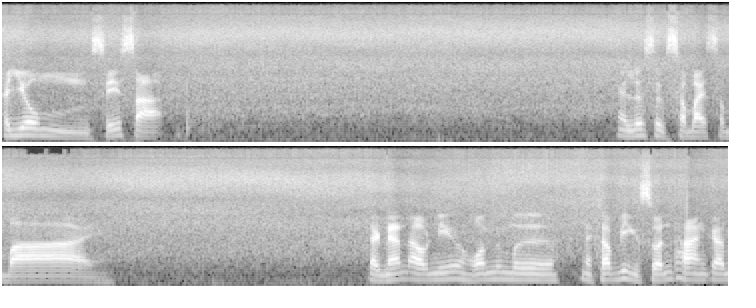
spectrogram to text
ขยุมศีรษะ ให้รู้สึกสบายสบายๆจากนั้นเอานิ้วหัวแม่มือนะครับ วิ่งสวนทางกัน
